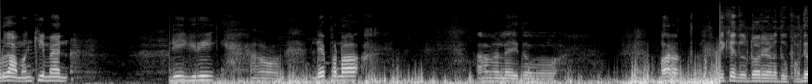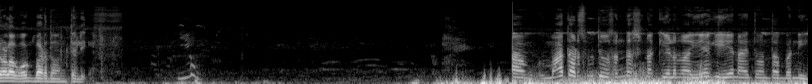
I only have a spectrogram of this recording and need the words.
ಹುಡುಗ ಮಂಕಿ ಮ್ಯಾನ್ ಗಿರಿಗಿರಿ ಲೇಪನ ಆಮೇಲೆ ಇದು ಭಾರತ್. ಅದಕ್ಕೆ ದೊಡ್ಡವ್ರು ಹೇಳೋದು ಪದೇ ಒಳಗೆ ಹೋಗ್ಬಾರ್ದು ಅಂತೇಳಿ. ಮಾತಾಡಿಸ್ಬಿಟ್ಟು ಸಂದರ್ಶನ ಕೇಳೋಣ ಹೇಗೆ ಏನಾಯ್ತು ಅಂತ ಬನ್ನಿ.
